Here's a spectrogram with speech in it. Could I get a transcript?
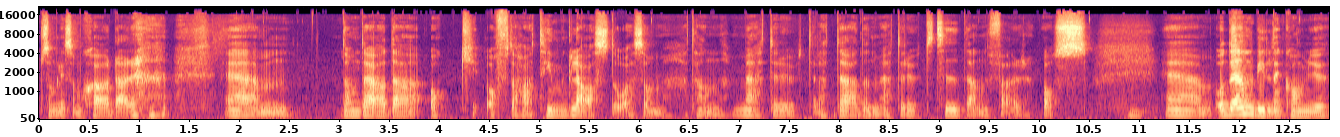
som liksom skördar ehm, de döda och ofta har ett timglas då som att han mäter ut, eller att döden mäter ut tiden för oss. Mm. Ehm, och den bilden kom ju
